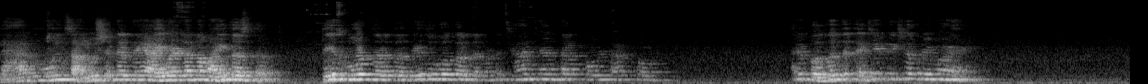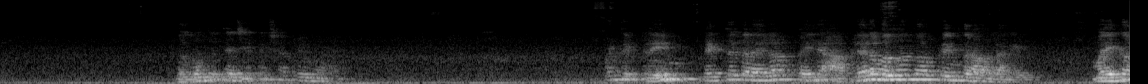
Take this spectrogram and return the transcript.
लहान मूल चालू शकत नाही आई वडिलांना माहीत असतं. तेच बोट धरतं तेच उभं करतं. म्हणतं छान छान टाक पाऊल टाक पाऊल. अरे भगवंत त्याच्यापेक्षा प्रेमळ आहे. भगवंत त्याच्यापेक्षा प्रेमळ आहे. पण ते प्रेम व्यक्त करायला पहिले आपल्याला भगवंतावर प्रेम करावं लागेल. मग एका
